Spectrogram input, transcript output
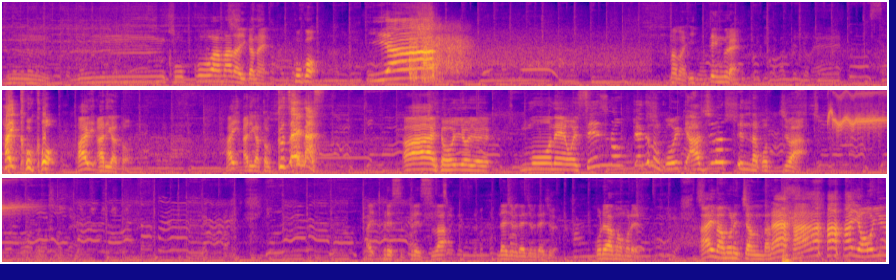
ー。うん。うん。ここはまだいかない。ここ。いやまあまあ1点ぐらい。はいここ。はいありがとう。はいありがとうございます。あーよいよいよいもうねおい1600の攻撃味わってんだこっちは。はいプレスプレスは。大丈夫大丈夫大丈夫。これは守れる。はい守れちゃうんだな。はあ余裕。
